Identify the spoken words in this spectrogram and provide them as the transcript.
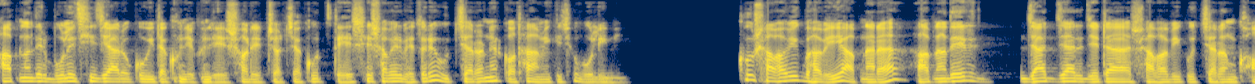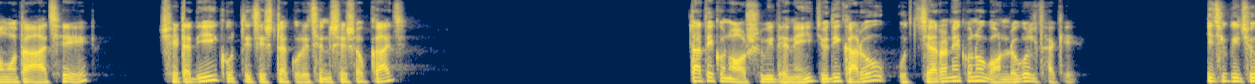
আপনাদের বলেছি যে আরও কবিতা খুঁজে খুঁজে স্বরের চর্চা করতে, সেসবের ভেতরে উচ্চারণের কথা আমি কিছু বলিনি। খুব স্বাভাবিকভাবেই আপনারা, আপনাদের যার যার যেটা স্বাভাবিক উচ্চারণ ক্ষমতা আছে সেটা দিয়েই করতে চেষ্টা করেছেন সেসব কাজ। তাতে কোনো অসুবিধে নেই। যদি কারও উচ্চারণে কোনো গন্ডগোল থাকে, কিছু কিছু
